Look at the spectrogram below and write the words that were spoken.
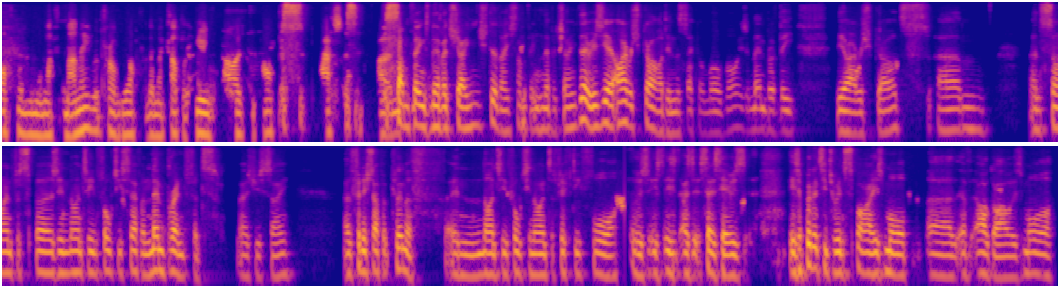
offering them enough money. We'd probably offer them a couple of huge cards. Um, Some things never changed, do they? Something never changed. There is, yeah, Irish Guard in the Second World War. He's a member of the the Irish Guards um, and signed for Spurs in 1947. Then Brentford, as you say, and finished up at Plymouth in 1949 to 54. Was, is, is, as it says here, his, his ability to inspire is more uh, Argyle is more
